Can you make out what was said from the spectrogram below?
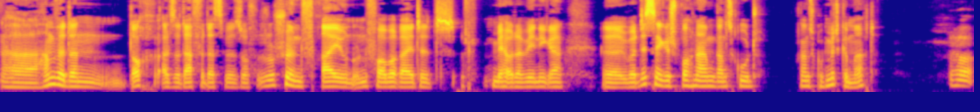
Äh, haben wir dann doch, also dafür, dass wir so, so schön frei und unvorbereitet, mehr oder weniger, äh, über Disney gesprochen haben, ganz gut, ganz gut mitgemacht. Ja.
